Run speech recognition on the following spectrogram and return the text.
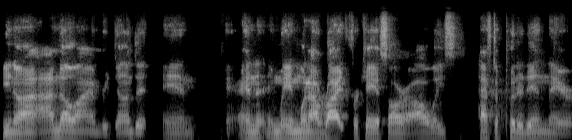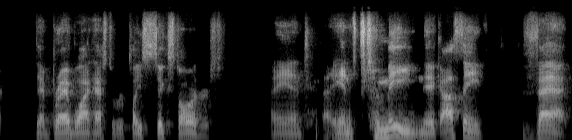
You know, I, I know I am redundant, and and and when, when I write for KSR, I always have to put it in there that Brad White has to replace six starters. And and to me, Nick, I think that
